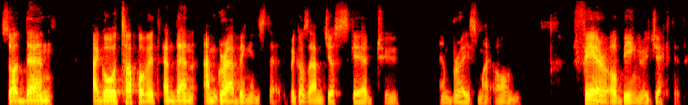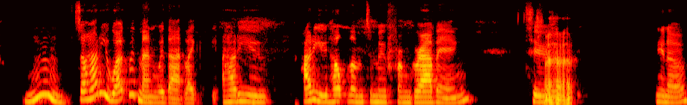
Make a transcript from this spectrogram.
So then i go on top of it and then i'm grabbing instead because i'm just scared to embrace my own fear of being rejected mm. so how do you work with men with that? Like how do you how do you help them to move from grabbing to you know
